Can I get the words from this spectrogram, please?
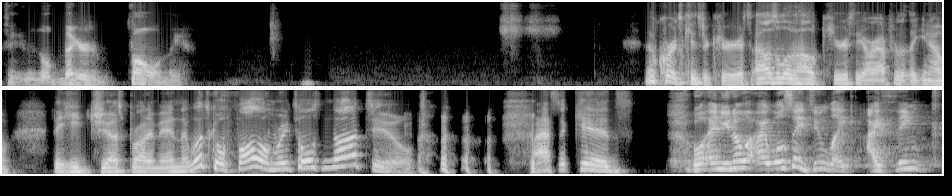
I think the little beggar's following me. And of course, kids are curious. I also love how curious they are after that, like, you know, that he just brought him in. Like, let's go follow him where he told us not to. Classic kids. Well, and you know what? I will say too, like, I think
